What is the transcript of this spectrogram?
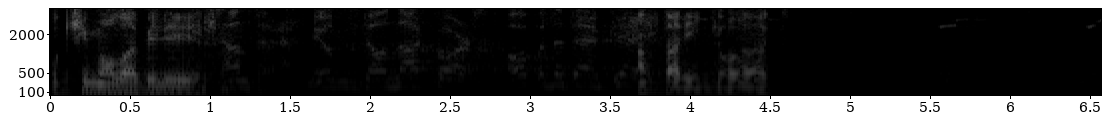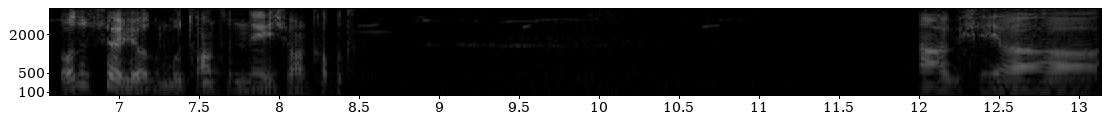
Bu kim olabilir? Hatta ilk olarak. Doğru söylüyor oğlum. Mutantın ne işi var kapıda? Abi şey ya.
